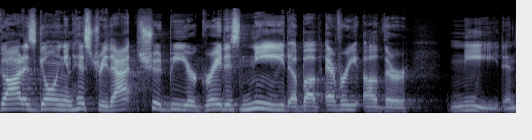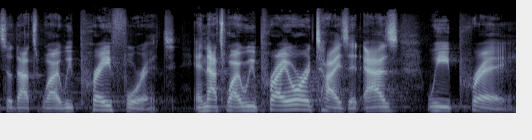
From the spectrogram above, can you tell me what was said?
God is going in history, that should be your greatest need above every other need. And so that's why we pray for it. And that's why we prioritize it as we pray.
